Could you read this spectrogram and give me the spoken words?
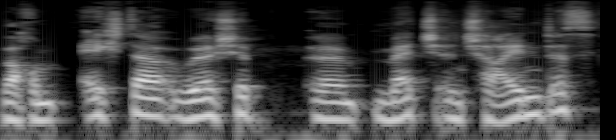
warum echter Worship äh, entscheidend ist.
